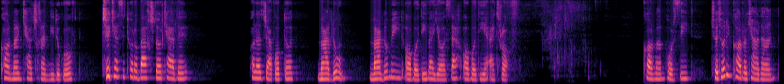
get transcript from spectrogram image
کارمن کچ خندید و گفت چه کسی تو را بخشدار کرده؟ پالاز جواب داد مردم مردم این آبادی و یازده آبادی اطراف کارمن پرسید چطور این کار را کردند؟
